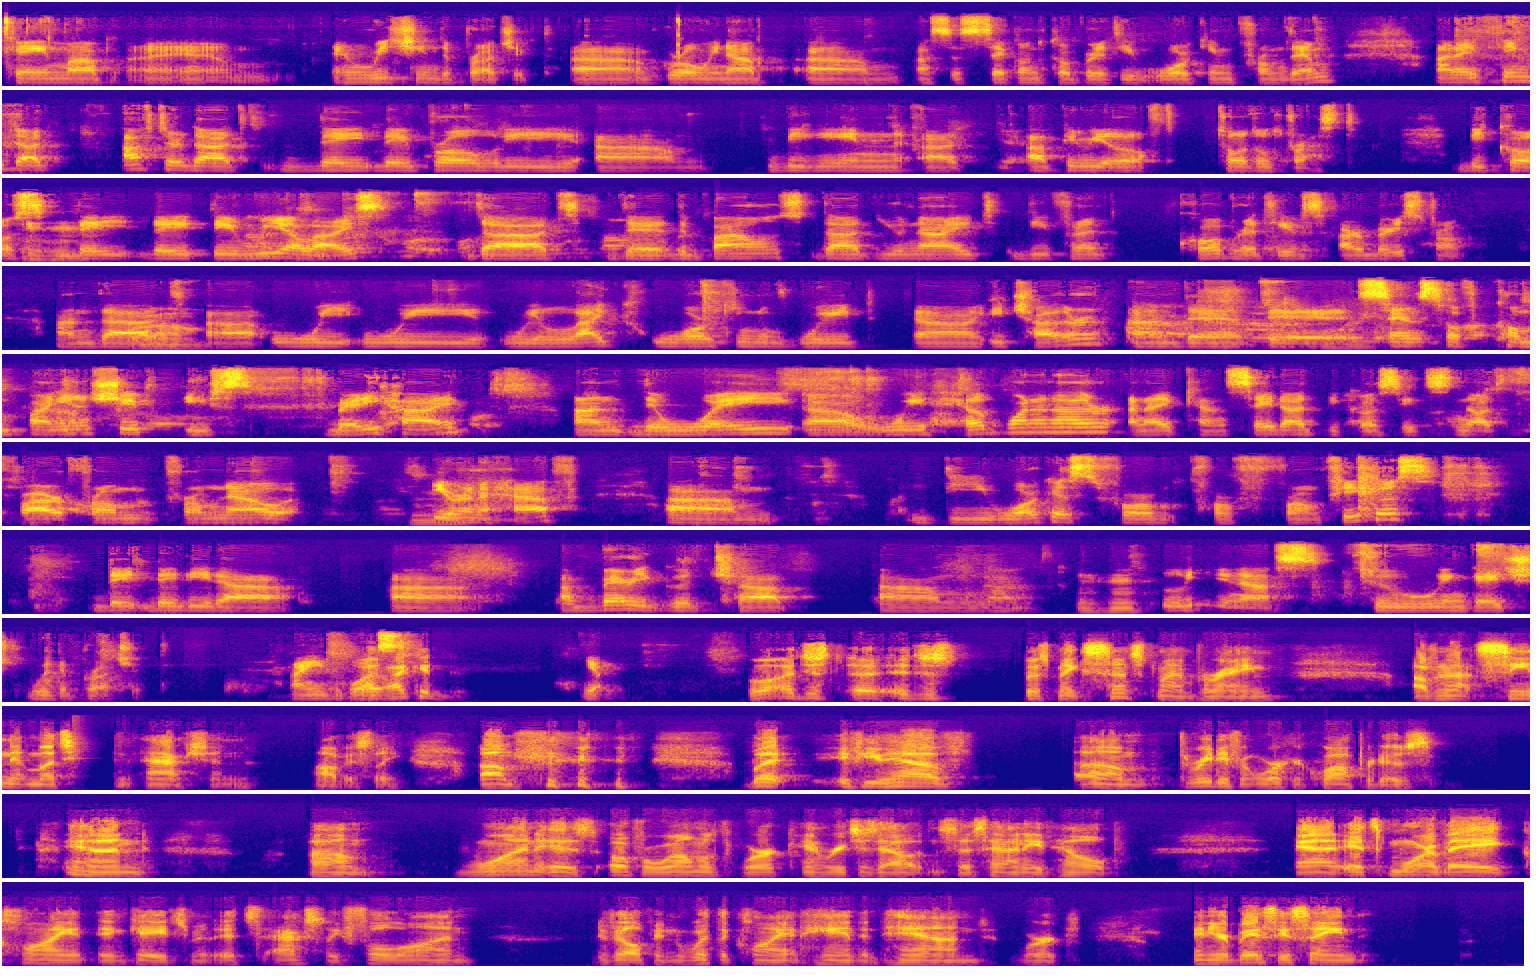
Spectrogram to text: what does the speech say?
came up um, enriching the project, uh, growing up um, as a second cooperative working from them. And I think that after that, they, they probably um, begin a, a period of total trust because mm-hmm. they, they, they realize that the, the bonds that unite different cooperatives are very strong and that wow. uh, we, we, we like working with uh, each other and the, the sense of companionship is very high and the way uh, we help one another and i can say that because it's not far from from now mm. year and a half um, the workers from for, from Fiqus they, they did a, a, a very good job um, mm-hmm. leading us to engage with the project and it was well, i could yep well it just it just this makes sense to my brain i've not seen it much in action obviously. Um, but if you have um, three different worker cooperatives and um, one is overwhelmed with work and reaches out and says, Hey, I need help. And it's more of a client engagement. It's actually full on developing with the client hand in hand work. And you're basically saying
